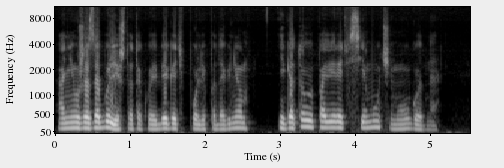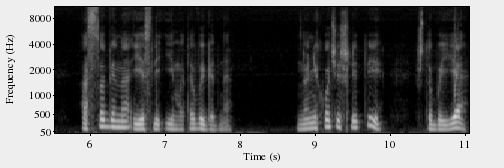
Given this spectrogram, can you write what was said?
«Они уже забыли, что такое бегать в поле под огнем, и готовы поверить всему, чему угодно, особенно если им это выгодно». Но не хочешь ли ты, чтобы я,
